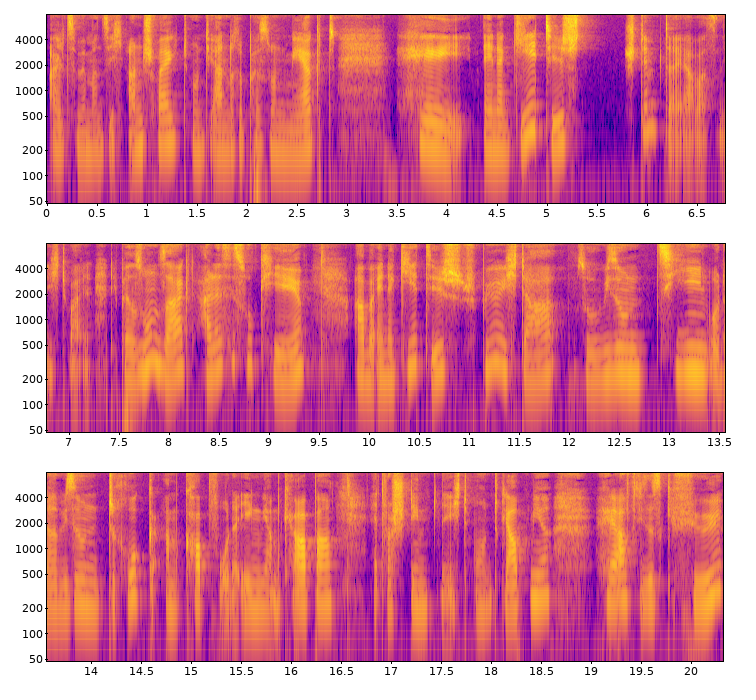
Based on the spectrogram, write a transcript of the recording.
als wenn man sich anschweigt und die andere Person merkt, hey, energetisch stimmt da ja was nicht, weil die Person sagt, alles ist okay, aber energetisch spüre ich da so wie so ein Ziehen oder wie so ein Druck am Kopf oder irgendwie am Körper. Etwas stimmt nicht. Und glaub mir, hör auf dieses Gefühl,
